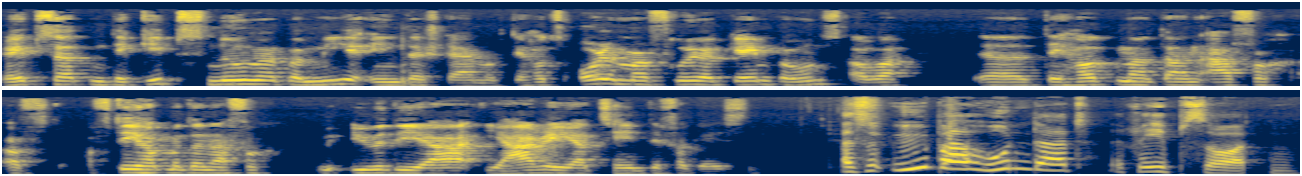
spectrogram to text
Rebsorten, die gibt's nur mal bei mir in der Steiermark. Die hat's alle mal früher gegeben bei uns, aber äh, die hat man dann einfach, auf, auf die hat man dann einfach über die Jahr, Jahre, Jahrzehnte vergessen. Also über 100 Rebsorten.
